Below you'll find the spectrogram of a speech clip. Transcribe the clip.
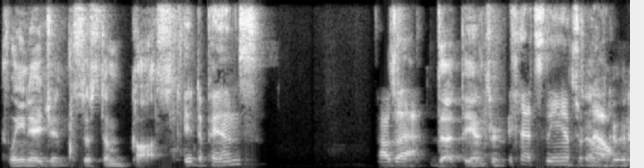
clean agent system cost? it depends. How's that? Is that the answer? That's the answer. Sounds no. good.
